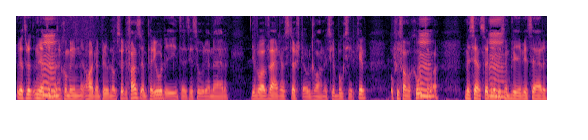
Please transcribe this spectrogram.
Och jag tror att nya mm. som kommer in har den perioden också. Det fanns en period i internethistorien när det var världens största organiska bokcirkel. Och fy fan vad coolt mm. det var. Men sen så har det mm. liksom blivit så här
